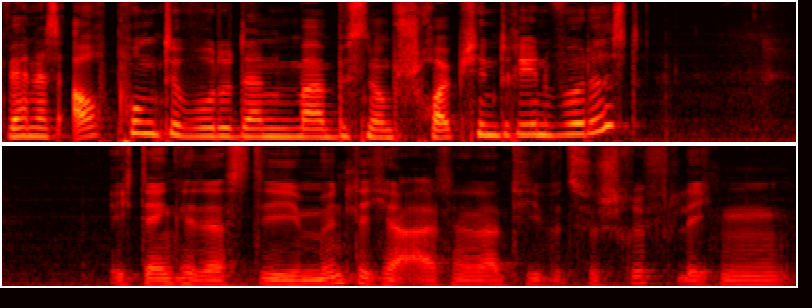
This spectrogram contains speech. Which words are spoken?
Wären das auch Punkte, wo du dann mal ein bisschen ums Schräubchen drehen würdest? Ich denke, dass die mündliche Alternative zur schriftlichen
